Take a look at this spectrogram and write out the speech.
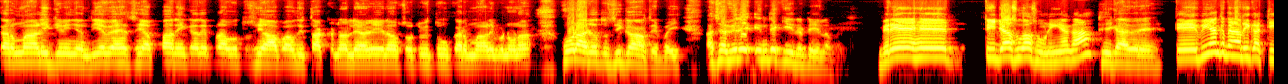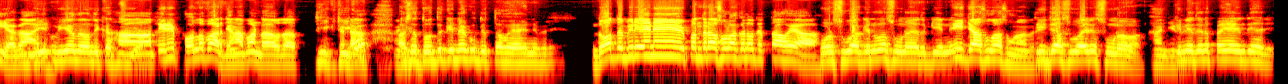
ਕਰਮਾਂ ਵਾਲੀ ਗਿਣੀ ਜਾਂਦੀ ਹੈ ਵੈਸੇ ਆਪਾਂ ਨਹੀਂ ਕਹਿੰਦੇ, ਭਰਾਵੋ, ਤੁਸੀਂ ਆਪ ਆਪਦੀ ਤੱਕ ਨਾਲ ਲਿਆ ਜੇ, ਨਾ ਸੋਚ ਵੀ ਤੂੰ ਕਰਮਾਂ ਵਾਲੀ ਬਣਾਉਣਾ। ਹੁਣ ਆ ਜਾਓ ਤੁਸੀਂ ਗਾਂ ਤੇ ਬਾਈ। ਅੱਛਾ ਵੀਰੇ, ਇਹਦੇ ਕੀ ਡਿਟੇਲ ਆ ਬਾਈ? ਵੀਰੇ, ਇਹ ਤੀਜਾ ਸੂਆ ਸੋਣੀ ਆ ਗਾਂ। ਠੀਕ ਆ ਵੀਰੇ। ਤੇ 20 ਕੁ ਦਿਨਾਂ ਦੀ ਕੱਚੀ ਆ ਗਾਂ ਇਹ। 20 ਦਿਨਾਂ ਦੀ ਕੱਚੀ ਆ। ਹਾਂ ਤੇ ਇਹਨੇ ਫੁੱਲ ਭਰ ਜਾਣਾ ਭਾਂਡਾ ਉਹਦਾ। ਠੀਕ ਠੀਕ ਆ। ਅੱਛਾ ਦੁੱਧ ਕਿੰਨਾ ਕੁ ਦਿੱਤਾ ਹੋਇਆ ਇਹਨੇ ਵੀਰੇ? ਦੁੱਧ ਵੀਰੇ ਇਹਨੇ 15 16 ਕਿਲੋ ਦਿੱਤਾ ਹੋਇਆ। ਹੁਣ ਸੂਆ ਕਿੰਨਵਾ ਸੂਣਾ ਇਹਨੇ? ਤੀਜਾ ਸੂਆ ਸੋਣਾ ਵੀਰੇ। ਤੀਜਾ ਸੂਆ ਇਹਨੇ ਸੂਣਾ ਵਾ। ਹਾਂਜੀ ਕਿੰਨੇ ਦਿਨ ਪਏ ਜਾਂਦੇ ਹਜੇ?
